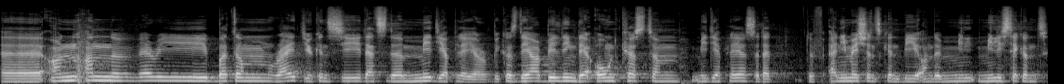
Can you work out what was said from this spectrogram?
uh, on, on the very bottom right, you can see that's the media player, because they are building their own custom media player so that the animations can be on the millisecond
